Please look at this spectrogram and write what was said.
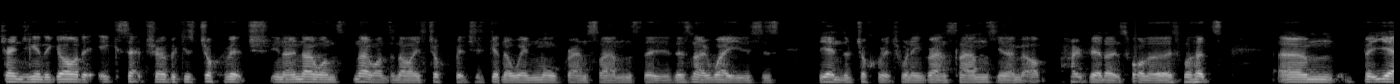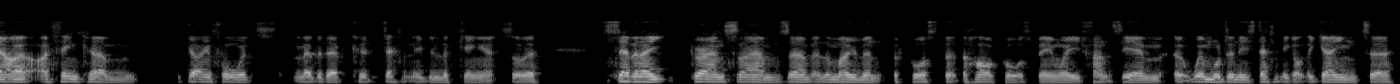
changing in the guard, etc. Because Djokovic, you know, no one's no one denies Djokovic is going to win more Grand Slams. there's no way this is the end of Djokovic winning Grand Slams. You know, hopefully I don't swallow those words. Um, but yeah, I, I think um, going forwards, Medvedev could definitely be looking at sort of seven, eight Grand Slams um, at the moment. Of course, the, the hard courts being where you'd fancy him. At Wimbledon, he's definitely got the game to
